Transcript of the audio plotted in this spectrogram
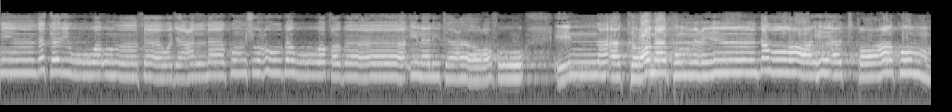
من ذكر وأنثى وجعلناكم شعوبا وقبائل لتعارفوا إن أكرمكم عند الله أتقاكم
